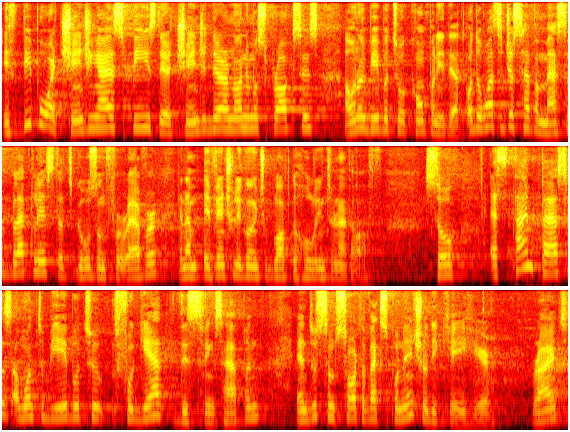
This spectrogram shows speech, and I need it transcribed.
if people are changing ISPs, they're changing their anonymous proxies. I want to be able to accompany that. Otherwise, I just have a massive blacklist that goes on forever, and I'm eventually going to block the whole internet off. So as time passes, I want to be able to forget these things happen and do some sort of exponential decay here, right?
